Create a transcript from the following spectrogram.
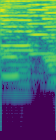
Música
